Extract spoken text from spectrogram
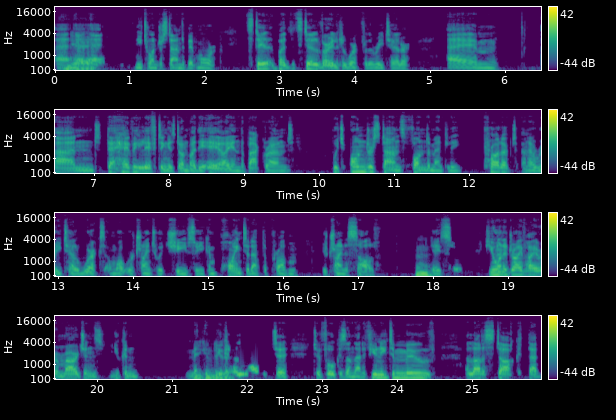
uh, Yeah. uh, need to understand a bit more. Still, but it's still very little work for the retailer. Um, and the heavy lifting is done by the AI in the background, which understands fundamentally product and how retail works and what we're trying to achieve. So you can point it at the problem you're trying to solve. Mm. Okay, so if you want to drive higher margins, you can You can do you that. allow it to to focus on that. If you need to move a lot of stock that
